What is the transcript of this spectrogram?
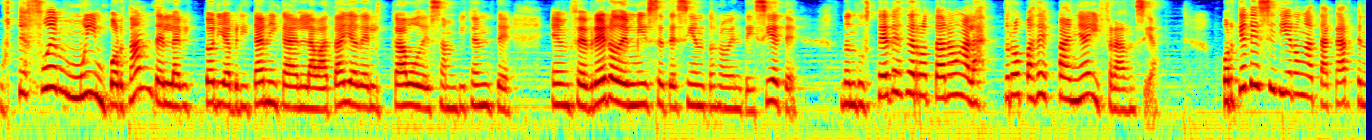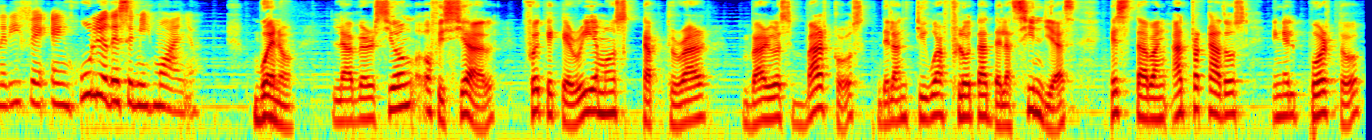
Usted fue muy importante en la victoria británica en la batalla del Cabo de San Vicente en febrero de 1797, donde ustedes derrotaron a las tropas de España y Francia. ¿Por qué decidieron atacar Tenerife en julio de ese mismo año? Bueno, la versión oficial fue que queríamos capturar varios barcos de la antigua flota de las Indias que estaban atracados en el puerto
